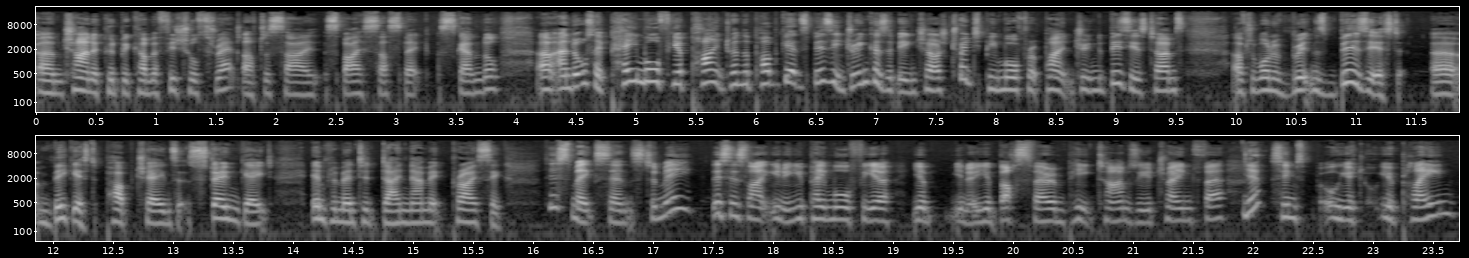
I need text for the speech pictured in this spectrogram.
Um, China could become official threat after spy suspect scandal. Uh, and also pay more for your pint when the pub gets busy. Drinkers are being charged 20p more for a pint during the busiest times after one of Britain's busiest uh, and biggest pub chains, Stonegate, implemented dynamic pricing. This makes sense to me. This is like you know you pay more for your your you know your bus fare in peak times or your train fare. Yeah, seems or your your plane.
